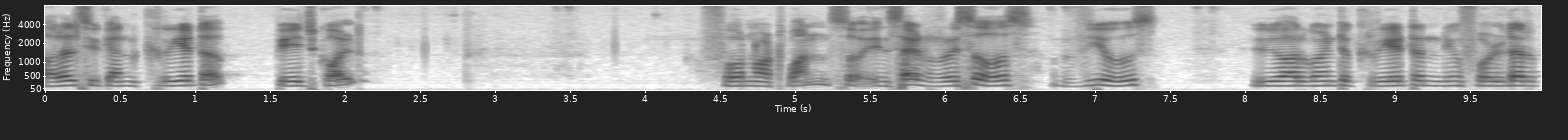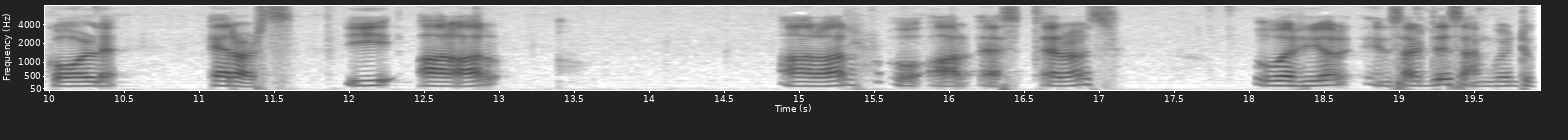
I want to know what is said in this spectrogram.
or else you can create a page called 401 so inside resource views you are going to create a new folder called errors. E r r r r o r s errors. Over here inside this I'm going to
